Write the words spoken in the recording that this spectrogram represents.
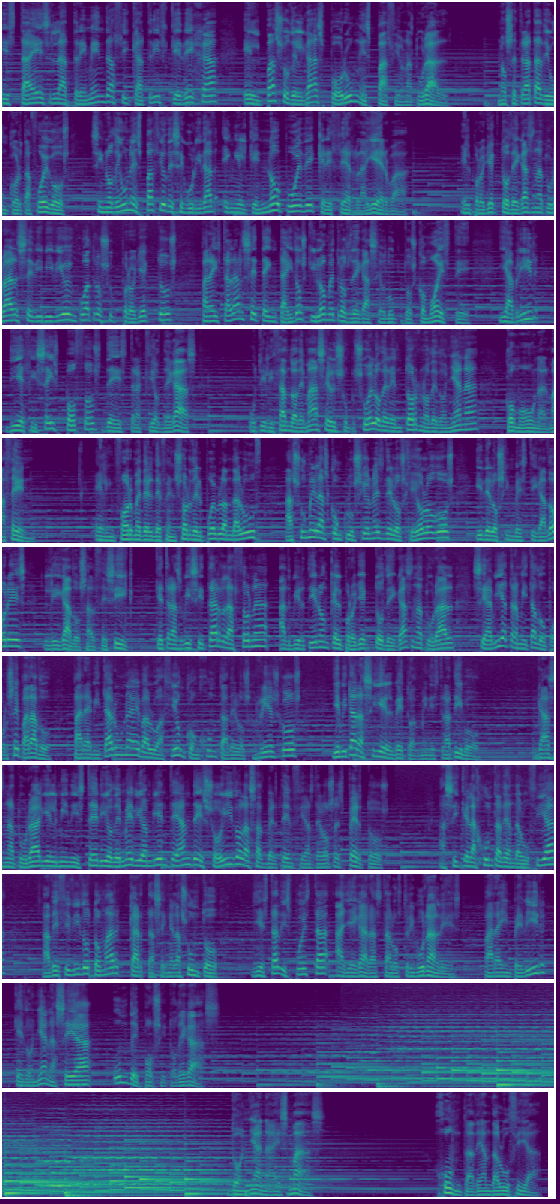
Esta es la tremenda cicatriz que deja el paso del gas por un espacio natural. No se trata de un cortafuegos, sino de un espacio de seguridad en el que no puede crecer la hierba. El proyecto de gas natural se dividió en cuatro subproyectos para instalar 72 kilómetros de gasoductos como este y abrir 16 pozos de extracción de gas, utilizando además el subsuelo del entorno de Doñana como un almacén. El informe del defensor del pueblo andaluz asume las conclusiones de los geólogos y de los investigadores ligados al CSIC, que tras visitar la zona advirtieron que el proyecto de gas natural se había tramitado por separado para evitar una evaluación conjunta de los riesgos y evitar así el veto administrativo. Gas Natural y el Ministerio de Medio Ambiente han desoído las advertencias de los expertos. Así que la Junta de Andalucía ha decidido tomar cartas en el asunto y está dispuesta a llegar hasta los tribunales para impedir que Doñana sea un depósito de gas. Doñana es más. Junta de Andalucía.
